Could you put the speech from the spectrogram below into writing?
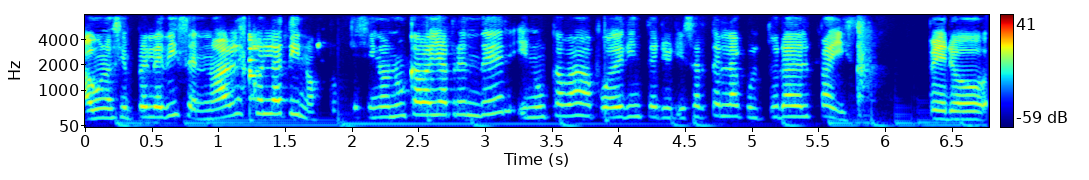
a uno siempre le dicen, no hables con latinos, porque si no nunca vas a aprender y nunca vas a poder interiorizarte en la cultura del país. Pero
